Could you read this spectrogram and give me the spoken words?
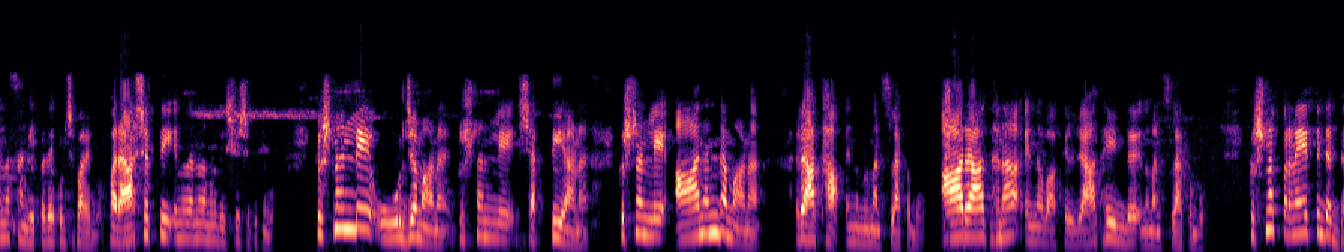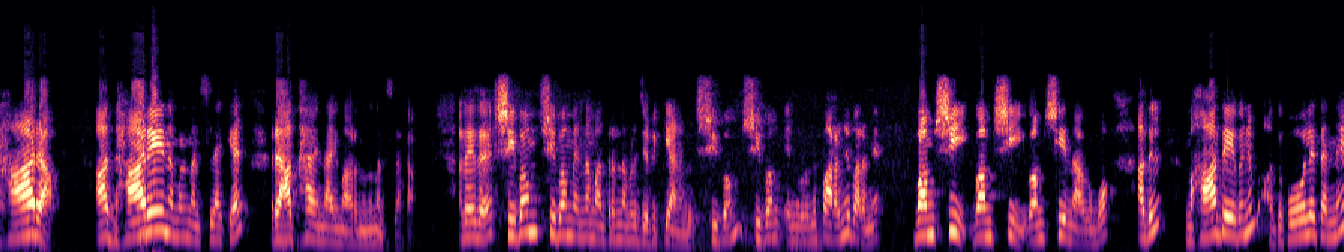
എന്ന സങ്കല്പത്തെ കുറിച്ച് പറയുമ്പോൾ പരാശക്തി എന്ന് തന്നെ നമ്മൾ വിശേഷിപ്പിക്കുമ്പോൾ കൃഷ്ണനിലെ ഊർജമാണ് കൃഷ്ണനിലെ ശക്തിയാണ് കൃഷ്ണനിലെ ആനന്ദമാണ് രാധ എന്ന് നമ്മൾ മനസ്സിലാക്കുമ്പോൾ. ആരാധന എന്ന വാക്കിൽ രാധയുണ്ട് എന്ന് മനസ്സിലാക്കുമ്പോൾ. കൃഷ്ണപ്രണയത്തിന്റെ ധാര ആ ധാരയെ നമ്മൾ മനസ്സിലാക്കിയാൽ രാധ എന്നായി മാറുന്നു എന്ന് മനസ്സിലാക്കാം. അതായത് ശിവം ശിവം എന്ന മന്ത്രം നമ്മൾ ജപിക്കുകയാണെങ്കിൽ ശിവം ശിവം എന്നുള്ളത് പറഞ്ഞു പറഞ്ഞ് വംശി വംശി വംശി എന്നാകുമ്പോൾ അതിൽ മഹാദേവനും അതുപോലെ തന്നെ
